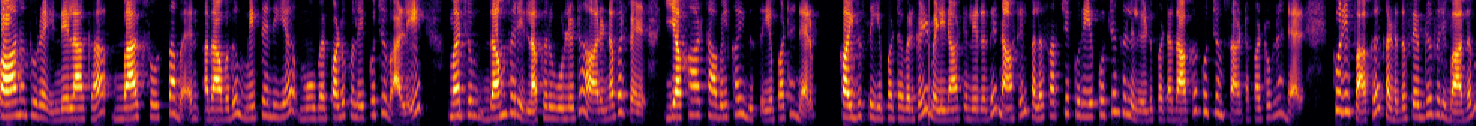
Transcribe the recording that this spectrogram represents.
பானதுரை நெலாக பாக்சோ சபன் அதாவது மித்தனிய மூவர் படுகொலை குற்றவாளி மற்றும் தம்பரி லகரு உள்ளிட்ட ஆறு நபர்கள் யகார்த்தாவில் கைது செய்யப்பட்டனர். கைது செய்யப்பட்டவர்கள் வெளிநாட்டிலிருந்து நாட்டில் பல சர்ச்சைக்குரிய குற்றங்களில் ஈடுபட்டதாக குற்றம் சாட்டப்பட்டுள்ளனர். குறிப்பாக கடந்த பிப்ரவரி மாதம்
